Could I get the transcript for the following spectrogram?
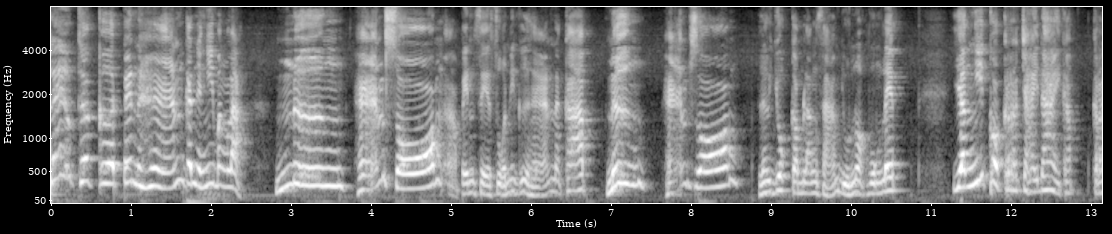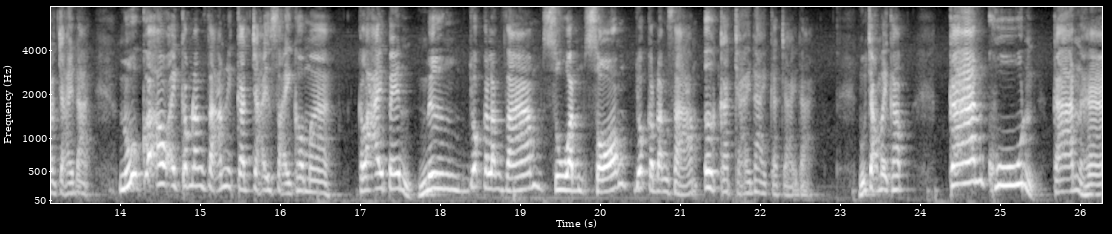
แล้วถ้าเกิดเป็นหารกันอย่างนี้บ้างล่ะหนึ่งหารสองอ่าเป็นเศษส่วนนี่คือหารนะครับหนึ่งหารสองแล้วยกกำลังสามอยู่นอกวงเล็บ อย่างนี้ก็กระจายได้ครับ กระจายได้ หนูก็เอาไอ้กำลังสามนี่กระจายใส่เข้ามา กลายเป็นหนึ่งยกกำลังสามส่วนสองยกกำลังสามเออกระจายได้กระจายได้ หนูจำไว้ครับ การคูณ การหา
